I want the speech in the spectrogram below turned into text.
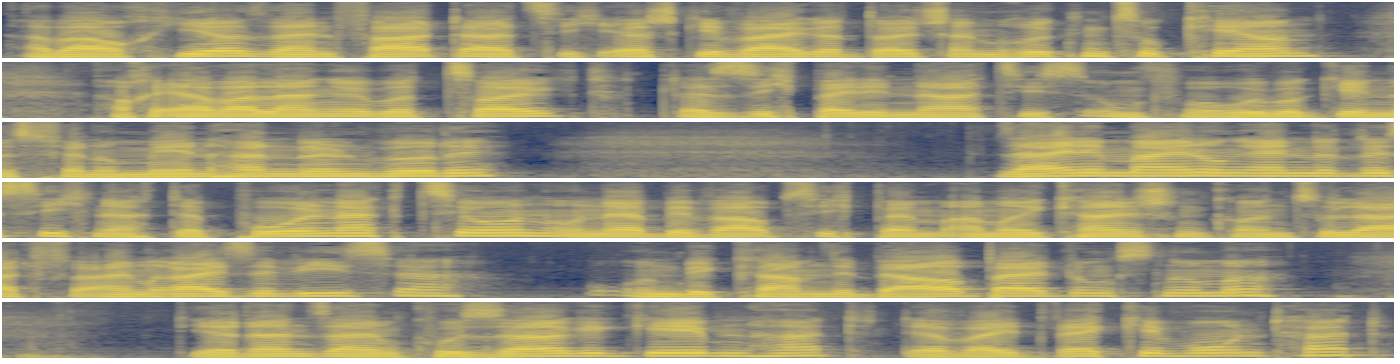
Aber auch hier, sein Vater hat sich erst geweigert, Deutschland Rücken zu kehren. Auch er war lange überzeugt, dass es sich bei den Nazis um vorübergehendes Phänomen handeln würde. Seine Meinung änderte sich nach der Polenaktion und er bewarb sich beim amerikanischen Konsulat für Einreisevisa und bekam eine Bearbeitungsnummer, die er dann seinem Cousin gegeben hat, der weit weg gewohnt hat.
